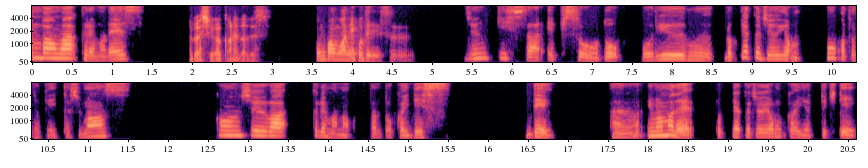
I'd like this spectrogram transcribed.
んばんは、クレマです。私が金田です。こんばんは、猫背です。純喫茶エピソードボリューム614をお届けいたします。今週はクレマの担当会です。で、あの、今まで614回やってきて、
